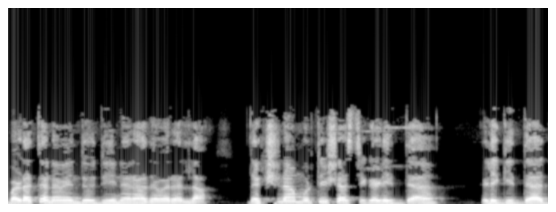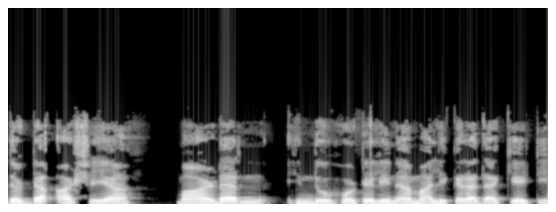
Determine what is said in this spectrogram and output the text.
ಬಡತನವೆಂದು ದೀನರಾದವರಲ್ಲ. ದಕ್ಷಿಣಾಮೂರ್ತಿ ಶಾಸ್ತ್ರಿಗಳಿದ್ದ ಗಳಿಗಿದ್ದ ದೊಡ್ಡ ಆಶಯ ಮಾಡರ್ನ್ ಹಿಂದೂ ಹೋಟೆಲಿನ ಮಾಲೀಕರಾದ ಕೆ ಟಿ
